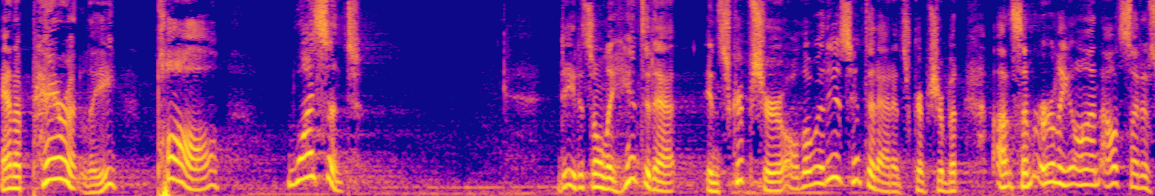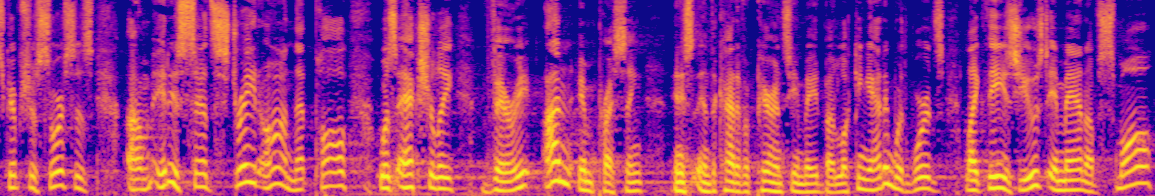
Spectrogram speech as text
And apparently, Paul wasn't. Indeed, it's only hinted at in Scripture, although it is hinted at in Scripture, but on some early on outside of Scripture sources, um, it is said straight on that Paul was actually very unimpressing in the kind of appearance he made by looking at him with words like these used a man of small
